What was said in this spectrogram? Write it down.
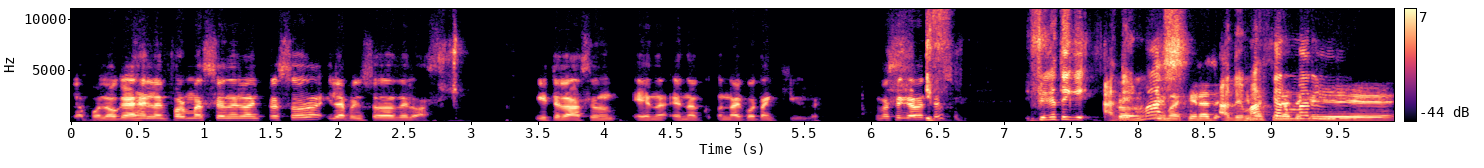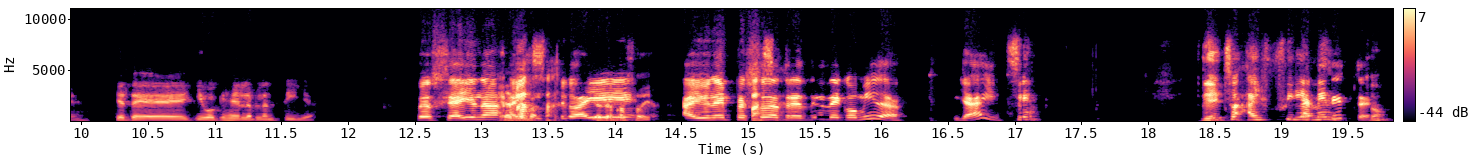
la colocas en la información en la impresora y la impresora te lo hace. Y te lo hace en, en, algo tangible. Básicamente eso. Y fíjate que además, imagínate, además que, que te equivoques en la plantilla. Pero si hay una, hay, una impresora 3D de comida, ya hay. Sí. De hecho, hay filamento.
